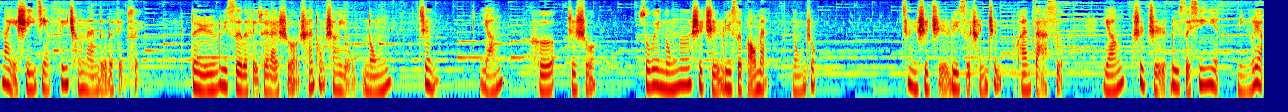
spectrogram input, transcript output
那也是一件非常难得的翡翠。对于绿色的翡翠来说，传统上有浓、正、阳、和之说。所谓浓呢，是指绿色饱满、浓重。正是指绿色纯正不含杂色，阳是指绿色鲜艳明亮，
